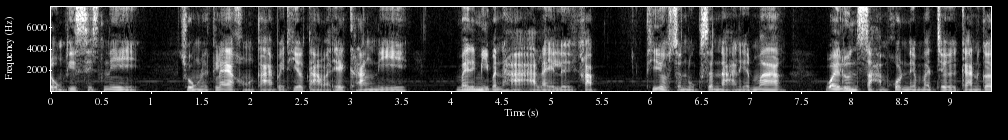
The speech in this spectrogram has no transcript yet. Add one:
ลงที่ซิดนีย์ช่วงแรก ๆ ของการไปเที่ยวต่างประเทศครั้งนี้ ไม่ได้มีปัญหาอะไรเลยครับ เที่ยวสนุกสนานกันมาก วัยรุ่น 3 คนเนี่ยมาเจอกันก็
